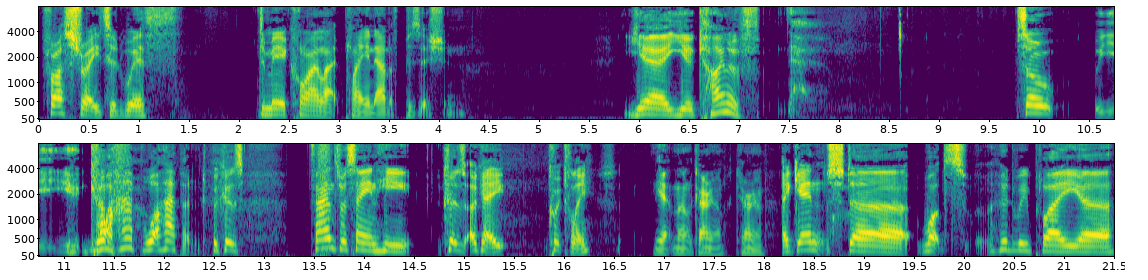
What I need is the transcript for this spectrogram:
frustrated with Demir Kreilach playing out of position. Yeah, you kind of. So You, kind what, of hap- what happened? Because fans were saying he. Because okay, quickly yeah. No, carry on, carry on. against uh, what's who'd we play? Uh,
